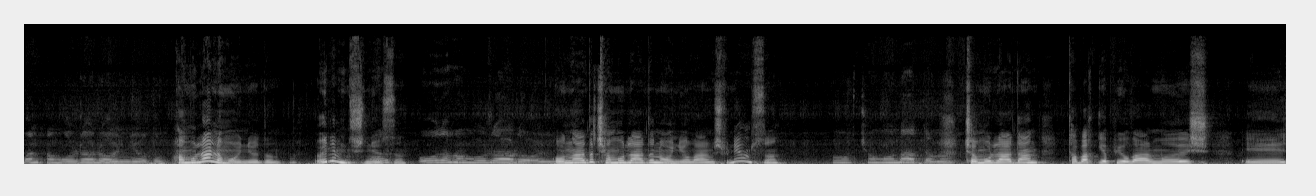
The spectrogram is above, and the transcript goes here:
ben hamurlarla oynuyordum. Hamurlarla mı oynuyordun? Öyle mi düşünüyorsun? Orada hamurlarla oynuyordum. Onlar da çamurlardan oynuyorlarmış biliyor musun? Hamur çamurlar da mı? Çamurlardan tabak yapıyorlarmış, e,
